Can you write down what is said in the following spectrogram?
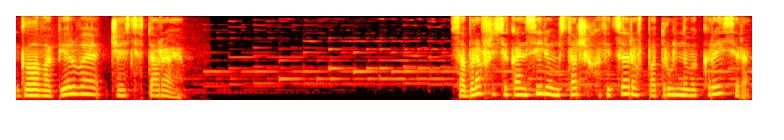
Глава 1, часть 2. Собравшийся консилиум старших офицеров патрульного крейсера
